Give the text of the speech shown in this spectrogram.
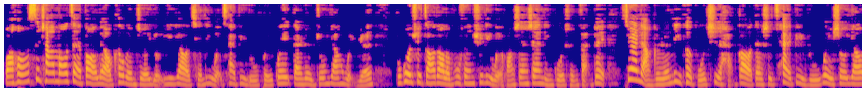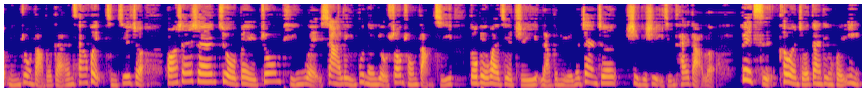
网红四叉猫在爆料，柯文哲有意要前立委蔡碧如回归担任中央委员，不过却遭到了部分区立委黄珊珊、林国成反对。虽然两个人立刻驳斥喊告，但是蔡碧如未收邀民众党的感恩参会，紧接着黄珊珊就被中评委下令不能有双重党籍，都被外界质疑两个女人的战争是不是已经开打了。对此，柯文哲淡定回应：“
